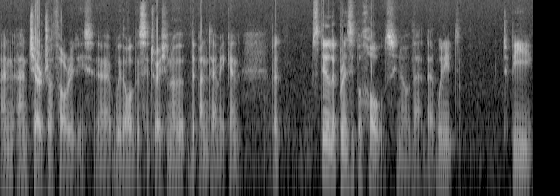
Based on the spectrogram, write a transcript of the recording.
and, and church authorities uh, with all the situation of the, the, pandemic, and but still the principle holds. You know that, that we need to be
